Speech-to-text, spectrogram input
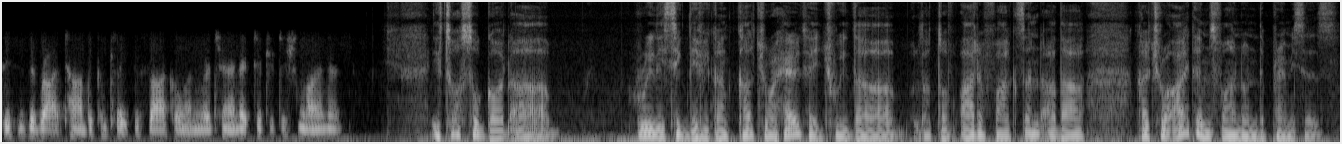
this is the right time to complete the cycle and return it to traditional owners. It's also got a really significant cultural heritage with uh, lots of artifacts and other cultural items found on the premises.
